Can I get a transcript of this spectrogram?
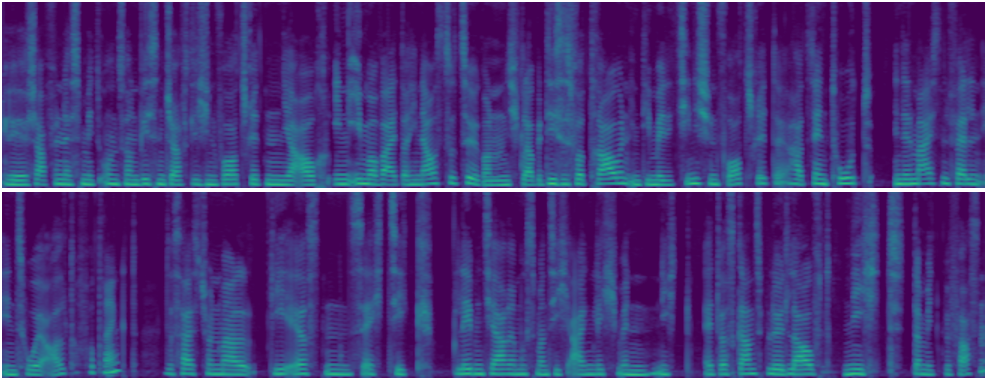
Wir schaffen es mit unseren wissenschaftlichen Fortschritten ja auch, ihn immer weiter hinauszuzögern. Und ich glaube, dieses Vertrauen in die medizinischen Fortschritte hat den Tod in den meisten Fällen ins hohe Alter verdrängt. Das heißt schon mal, die ersten 60 Lebensjahre muss man sich eigentlich, wenn nicht etwas ganz blöd läuft, nicht damit befassen.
